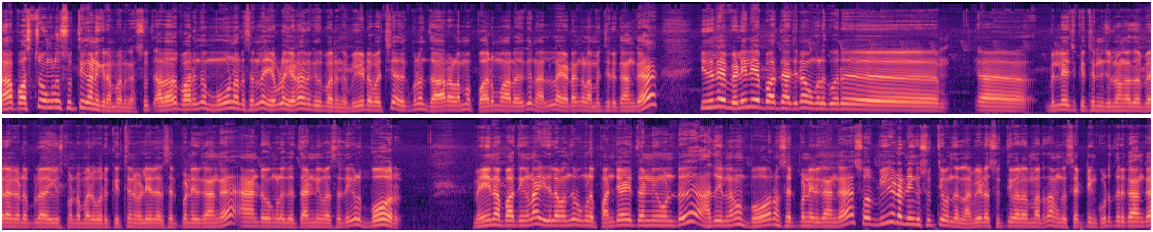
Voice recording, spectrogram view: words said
நான் ஃபஸ்ட்டு உங்களுக்கு சுற்றி காணிக்கிறேன் பாருங்கள் சுத் அதாவது பாருங்கள் மூணு சென்டில் எவ்வளோ இடம் இருக்குது பாருங்கள் வீடை வச்சு அதுக்கப்புறம் தாராளமாக பருமாறதுக்கு நல்ல இடங்கள் அமைச்சிருக்காங்க. இதில் வெளியிலே பார்த்தாச்சுன்னா உங்களுக்கு ஒரு வில்லேஜ் கிச்சன் சொல்லுவாங்க. அதாவது விறகு அடுப்பில் யூஸ் பண்ணுற மாதிரி ஒரு கிச்சன் வெளியில் செட் பண்ணியிருக்காங்க அண்ட் உங்களுக்கு தண்ணி வசதிகள் போர் மெயினாக பார்த்தீங்கன்னா இதில் வந்து உங்களுக்கு பஞ்சாயத்து தண்ணி உண்டு. அது இல்லாமல் போரும் செட் பண்ணியிருக்காங்க ஸோ வீடை நீங்கள் சுற்றி வந்துடலாம். வீடை சுற்றி வர மாதிரி தான் அவங்க செட்டிங் கொடுத்துருக்காங்க.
